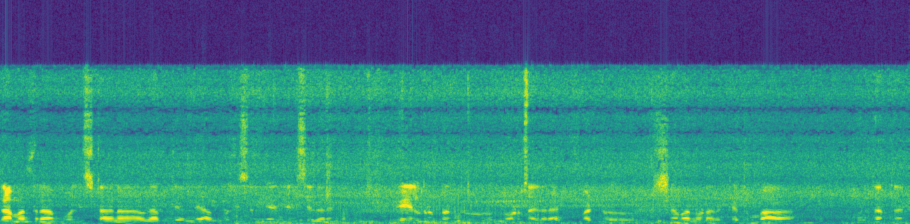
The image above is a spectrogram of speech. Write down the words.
ಗ್ರಾಮಾಂತರ ಪೊಲೀಸ್ ಠಾಣಾ ವ್ಯಾಪ್ತಿಯಲ್ಲಿ ಆ ಪೊಲೀಸರಿಗೆ ತಿಳಿಸಿದ್ದಾರೆ. ಎಲ್ಲರೂ ಬಂದು ನೋಡ್ತಾ ಇದ್ದಾರೆ ಬಟ್ ಶವ ನೋಡೋದಕ್ಕೆ ತುಂಬ ಇರ್ತಾರೆ.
